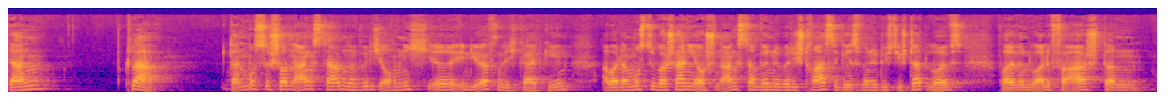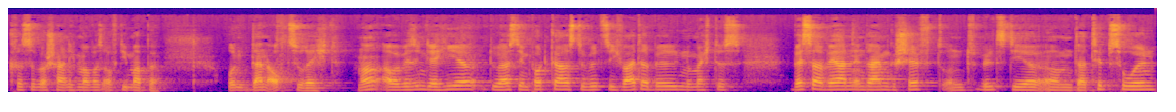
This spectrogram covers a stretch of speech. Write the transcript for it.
dann, klar, dann musst du schon Angst haben, dann würde ich auch nicht äh, in die Öffentlichkeit gehen, aber dann musst du wahrscheinlich auch schon Angst haben, wenn du über die Straße gehst, wenn du durch die Stadt läufst, weil wenn du alle verarscht, dann kriegst du wahrscheinlich mal was auf die Mappe. Und dann auch zurecht. Ne? Aber wir sind ja hier, du hast den Podcast, du willst dich weiterbilden, du möchtest besser werden in deinem Geschäft und willst dir ähm, da Tipps holen.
